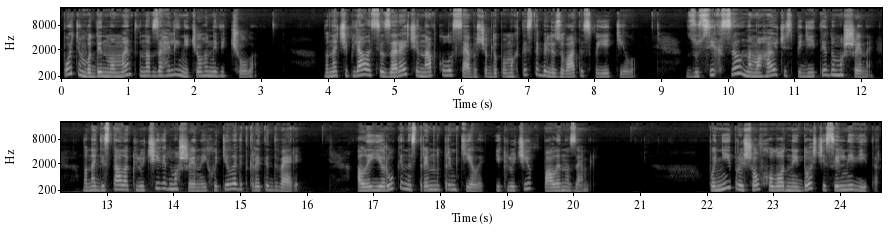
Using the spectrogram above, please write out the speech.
Потім в один момент вона взагалі нічого не відчула. Вона чіплялася за речі навколо себе, щоб допомогти стабілізувати своє тіло. З усіх сил, намагаючись підійти до машини, вона дістала ключі від машини і хотіла відкрити двері. Але її руки нестримно тремтіли, і ключі впали на землю. По ній пройшов холодний дощ і сильний вітер.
